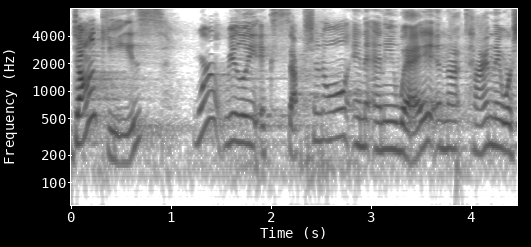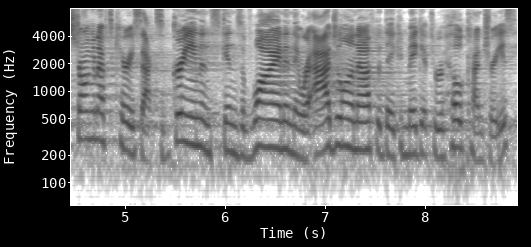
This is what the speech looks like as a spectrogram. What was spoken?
Donkeys weren't really exceptional in any way in that time. They were strong enough to carry sacks of grain and skins of wine, and they were agile enough that they could make it through hill countries.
